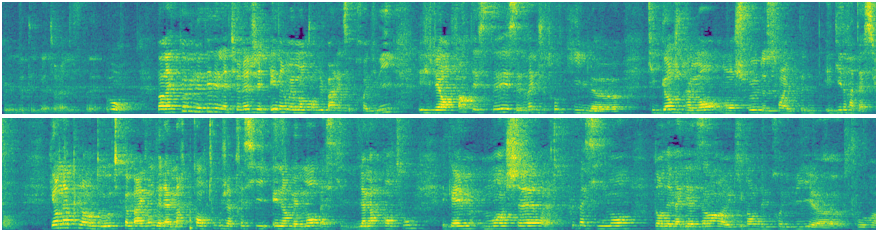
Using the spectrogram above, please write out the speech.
Communauté de Naturalista. Dans la communauté des naturels, j'ai énormément entendu parler de ce produit et je l'ai enfin testé c'est vrai que je trouve qu'il euh, gorge vraiment mon cheveu de soins et d'hydratation. Il y en a plein d'autres, comme par exemple la marque Cantou, j'apprécie énormément parce que la marque Cantou est quand même moins chère, on la trouve plus facilement dans des magasins euh, qui vendent des produits euh, pour,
